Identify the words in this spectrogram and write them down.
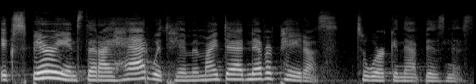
experience that I had with him, and my dad never paid us to work in that business.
